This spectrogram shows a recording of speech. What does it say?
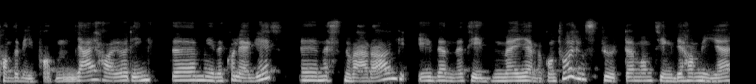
Pandemipodden. Jeg har jo ringt eh, mine kolleger eh, nesten hver dag i denne tiden med hjemmekontor og spurt dem om ting de har mye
